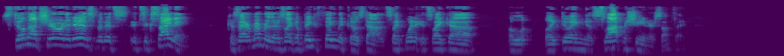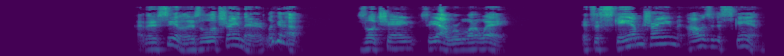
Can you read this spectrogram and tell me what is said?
Still not sure what it is, but it's it's exciting because I remember there's like a big thing that goes down. It's like when it's like a, a like doing a slot machine or something. There's see him. There's a little train there. Look it up. A little chain. So yeah, we're one away. It's a scam train. How is it a scam?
